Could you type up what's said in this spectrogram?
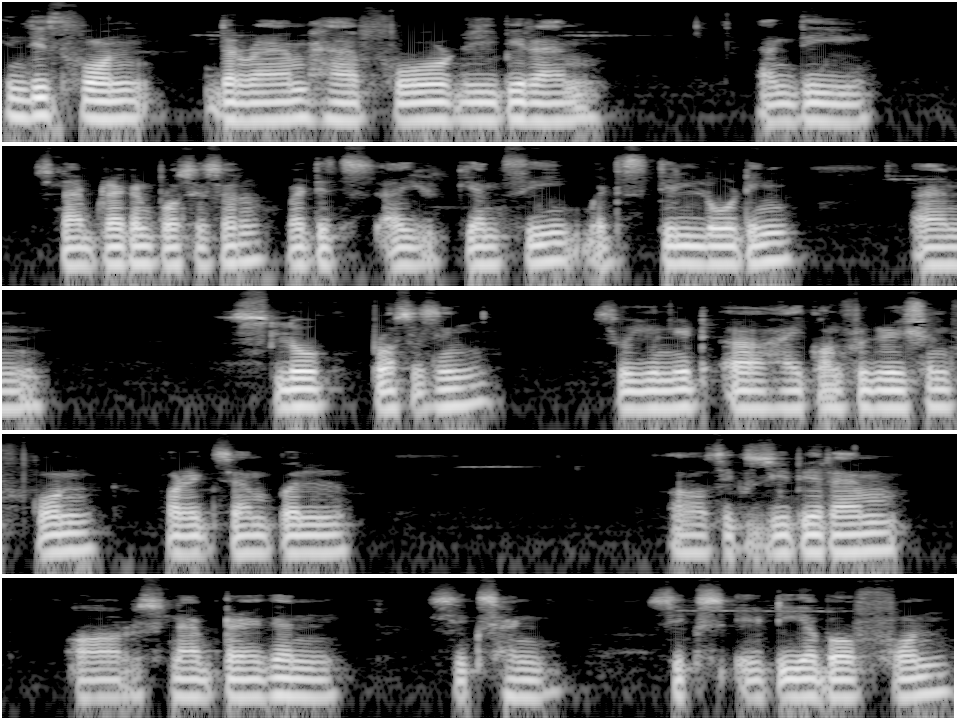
In this phone the ram have 4 gb ram and the snapdragon processor but it's as you can see but still loading and slow processing. So you need a high configuration phone for example uh, 6 GB RAM or Snapdragon 600 680 above phone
